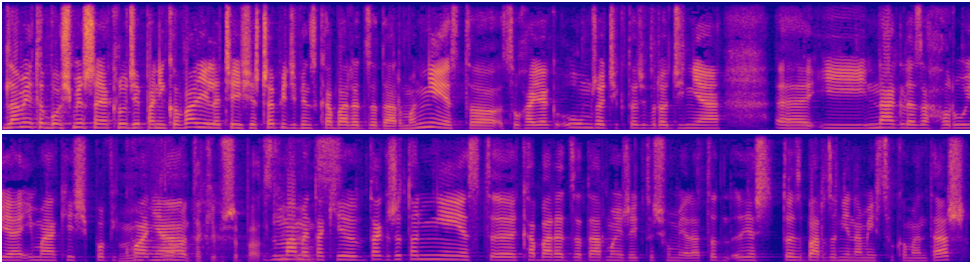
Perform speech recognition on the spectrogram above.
Dla mnie to było śmieszne, jak ludzie panikowali, lecieli się szczepić, więc kabaret za darmo. Nie jest to, słuchaj, jak umrze ci ktoś w rodzinie e, i nagle zachoruje i ma jakieś powikłania. Mamy takie przypadki. Mamy więc... takie, także to nie jest e, kabaret za darmo, jeżeli ktoś umiera. To, to jest bardzo nie na miejscu komentarz.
